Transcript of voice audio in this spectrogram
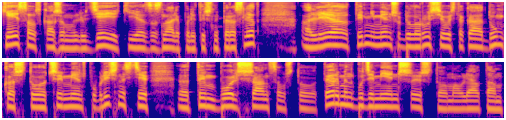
кейсаў скажем людзей якія зазналі палітычны пераслед. Але тым не менш у беларусі вось такая думка что чым менш публічнасці тым больш шансаў что тэрмін будзе меншы что маўляў там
